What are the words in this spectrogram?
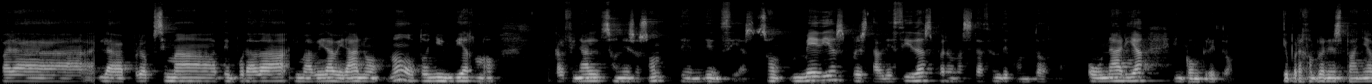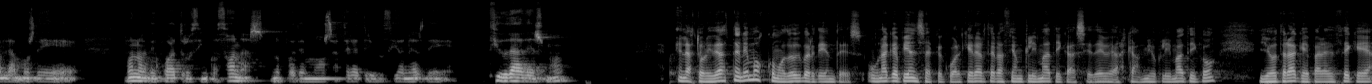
para la próxima temporada primavera-verano, ¿no? otoño-invierno, porque al final son eso, son tendencias, son medias preestablecidas para una situación de contorno o un área en concreto. Que por ejemplo en España hablamos de, bueno, de cuatro o cinco zonas, no podemos hacer atribuciones de ciudades, ¿no? En la actualidad tenemos como dos vertientes. Una que piensa que cualquier alteración climática se debe al cambio climático y otra que parece que ha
